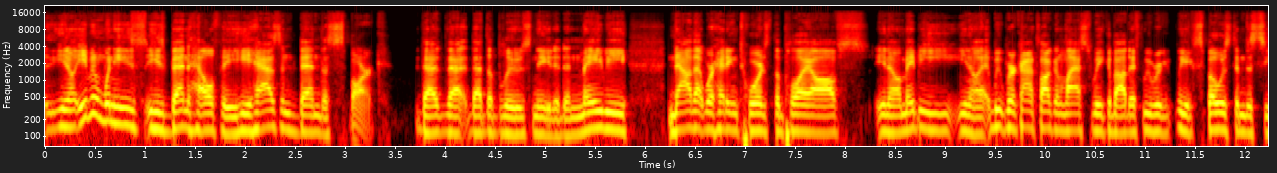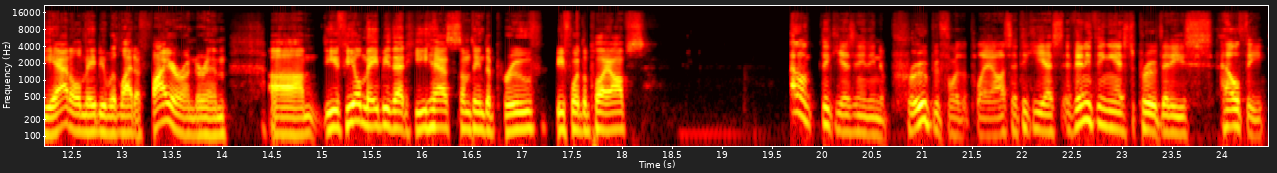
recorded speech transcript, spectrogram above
you know, even when he's he's been healthy, he hasn't been the spark that that that the Blues needed. And maybe now that we're heading towards the playoffs, you know, maybe you know we were kind of talking last week about if we were we exposed him to Seattle, maybe it would light a fire under him. Um, do you feel maybe that he has something to prove before the playoffs? I don't think he has anything to prove before the playoffs. I think he has, if anything, he has to prove that he's healthy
